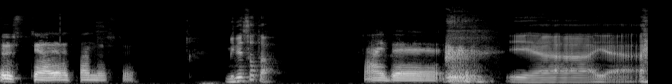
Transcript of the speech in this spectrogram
Üst ya evet ben de üst diyorum. Minnesota. Haydi. ya ya.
